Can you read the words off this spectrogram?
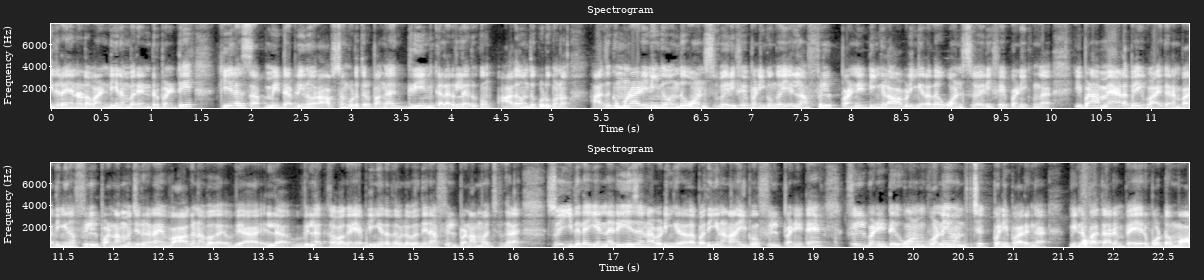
இதில் என்னோட வண்டி நம்பர் என்ட்ரு பண்ணிட்டு கீழே சப்மிட் அப்படின்னு ஒரு ஆப்ஷன் கொடுத்துருப்பாங்க. க்ரீன் கலரில் இருக்கும். அதை வந்து கொடுக்கணும். அதுக்கு முன்னாடி நீங்கள் வந்து ஒன்ஸ் வெரிஃபை பண்ணிக்கோங்க. எல்லாம் ஃபில் பண்ணிட்டீங்களா அப்படிங்கிறத ஒன்ஸ் வெரிஃபை பண்ணிக்கோங்க. இப்போ நான் மேலே போய் பார்க்குறேன் பார்த்தீங்கன்னா ஃபில் பண்ணாமல் வச்சிருக்கிறேன். வாகன வகை இல்லை விளக்க வகை அப்படிங்கிறத வந்து நான் ஃபில் பண்ணாமல் வச்சிருக்கிறேன். ஸோ இதில் என்ன ரீசன் அப்படிங்கிறத பார்த்தீங்கன்னா நான் இப்போ ஃபில் பண்ணிட்டேன். ஃபில் பண்ணிட்டு ஒவ்வொன்றையும் வந்து செக் பண்ணி பாருங்க. விண்ணப்பத்தாரும் பெயர் போட்டோமா?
